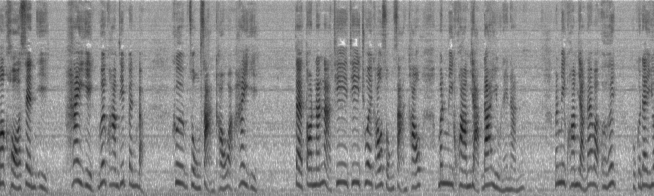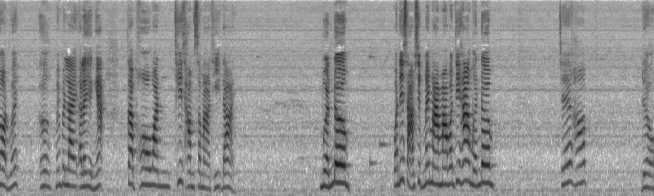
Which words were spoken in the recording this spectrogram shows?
มาขอเซ็นอีก ให้อีกด้วยความที่เป็นแบบ คือสงสารเขาอะให้อีก แต่ตอนนั้นน่ะที่ที่ช่วยเขาสงสารเขามันมีความอยากได้อยู่ในนั้น มันมีความอยากได้ว่า เอ้ยกูก็ได้ยอดเว้ยเออ ไม่เป็นไรอะไรอย่างเงี้ย แต่พอวันที่ทำสมาธิได้ เหมือนเดิม วันที่สามสิบไม่มามาวันที่ห้าเหมือนเดิม เจ๊ครับ เดี๋ยว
